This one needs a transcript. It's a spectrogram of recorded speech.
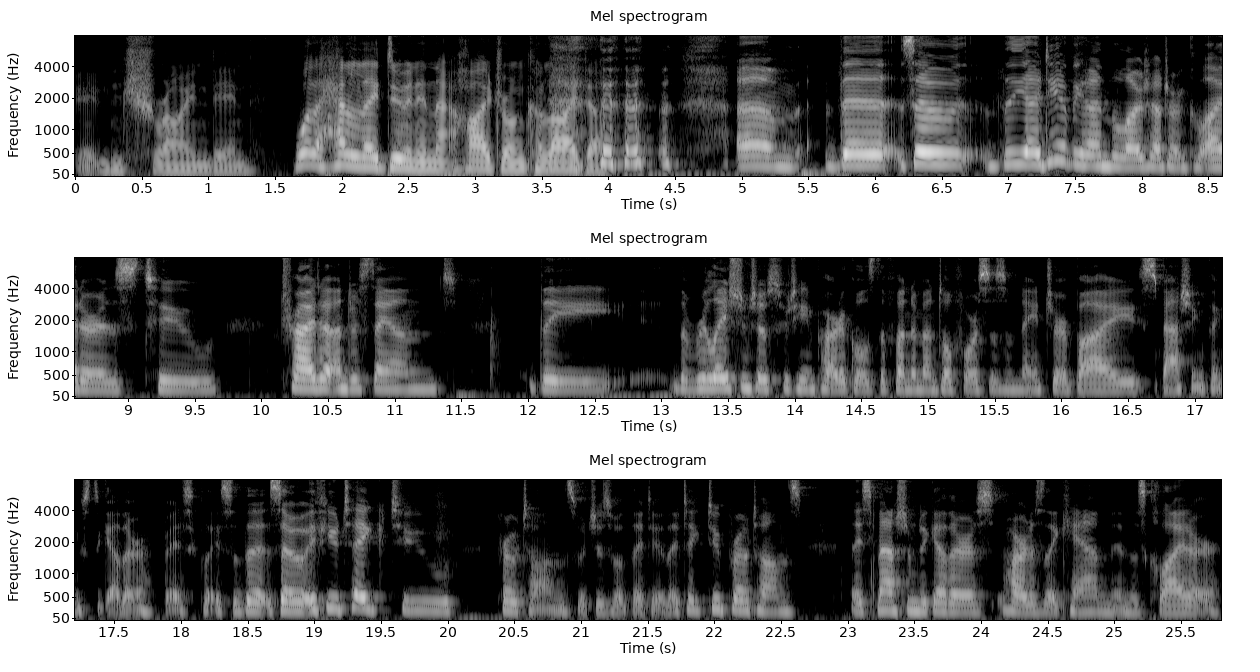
enshrined in. What the hell are they doing in that hadron collider? Um the so the idea behind the large hadron collider is to try to understand the the relationships between particles, the fundamental forces of nature, by smashing things together, basically. So the so if you take two protons, which is what they do, they take two protons, they smash them together as hard as they can in this collider.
